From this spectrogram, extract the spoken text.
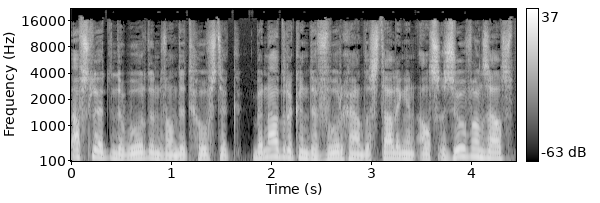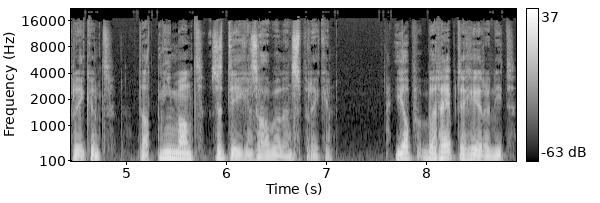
De afsluitende woorden van dit hoofdstuk benadrukken de voorgaande stellingen als zo vanzelfsprekend dat niemand ze tegen zal willen spreken. Job begrijpt de Heer niet,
